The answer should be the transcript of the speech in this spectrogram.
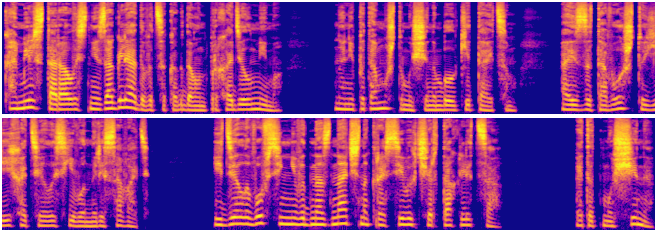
Камиль старалась не заглядываться, когда он проходил мимо, но не потому, что мужчина был китайцем, а из-за того, что ей хотелось его нарисовать. И дело вовсе не в однозначно красивых чертах лица. Этот мужчина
